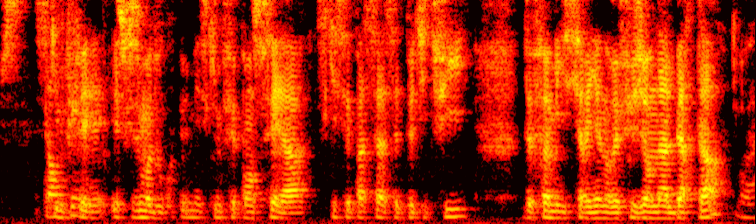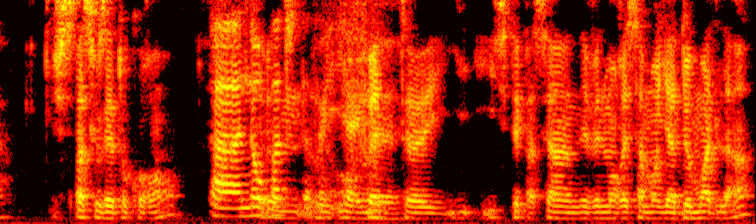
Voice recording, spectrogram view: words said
Ce qui me fait, excusez-moi de vous couper, mais ce qui me fait penser à ce qui s'est passé à cette petite fille de famille syrienne réfugiée en Alberta. Ouais. Je sais pas si vous êtes au courant. Euh, non, pas tout à fait. en fait, euh, il, s'était passé un événement récemment, il y a deux mois de là,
